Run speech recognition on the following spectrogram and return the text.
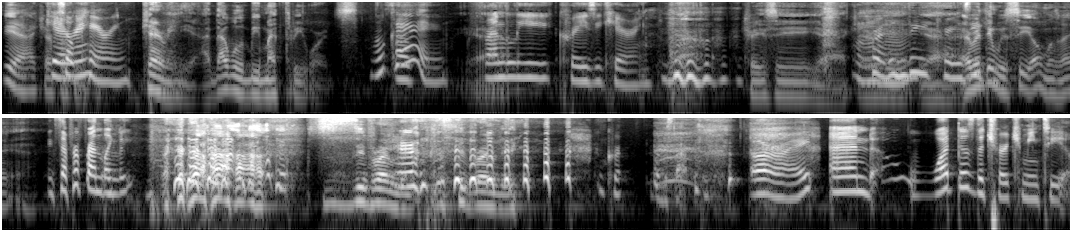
Yeah, I care. So For Caring. caring. caring. Yeah, that will be my three words. Okay. Yeah. Friendly, crazy, caring. crazy, yeah, Mhm. Friendly, yeah. crazy. Everything we see almost right. Except for friendly. Friendly. See friendly, see friendly. All right. And what does the church mean to you?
